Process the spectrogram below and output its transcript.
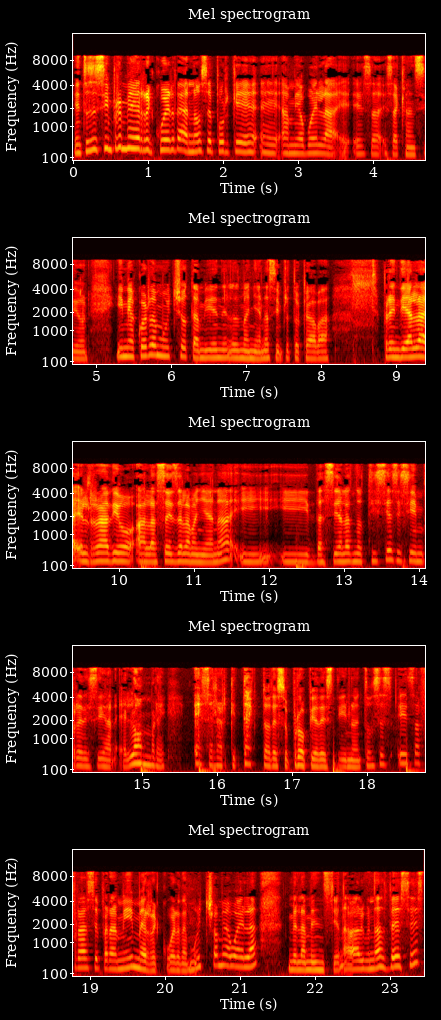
entonces siempre me recuerda no sé por qué eh, a mi abuela e, esa esa canción. Y me acuerdo mucho también en las mañanas siempre tocaba prendía la, el radio a las seis de la mañana y, y decían las noticias y siempre decían, el hombre es el arquitecto de su propio destino. Entonces, esa frase para mí me recuerda mucho a mi abuela, me la mencionaba algunas veces,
